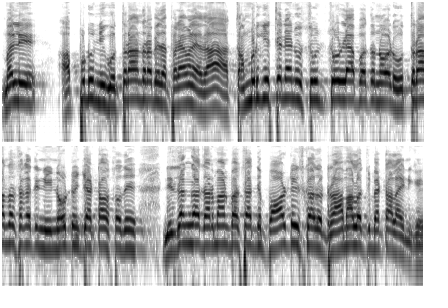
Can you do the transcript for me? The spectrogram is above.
మళ్ళీ అప్పుడు నీకు ఉత్తరాంధ్ర మీద ప్రేమ లేదా? తమ్ముడికి ఇస్తే నేను చూ చూడలేకపోతున్నాడు. ఉత్తరాంధ్ర సంగతి నీ నోటి నుంచి ఎట్టా వస్తుంది? నిజంగా ధర్మాన్ ప్రసాద్ని పాలిటిక్స్ కాదు డ్రామాలు వచ్చి పెట్టాలి ఆయనకి.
